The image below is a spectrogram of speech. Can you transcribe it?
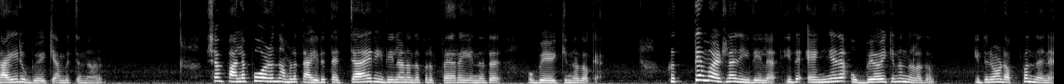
തൈര് ഉപയോഗിക്കാൻ പറ്റുന്നതാണ്. പക്ഷെ പലപ്പോഴും നമ്മൾ തൈര് തെറ്റായ രീതിയിലാണ് അത് പ്രിപ്പയർ ചെയ്യുന്നത് ഉപയോഗിക്കുന്നതൊക്കെ. കൃത്യമായിട്ടുള്ള രീതിയിൽ ഇത് എങ്ങനെ ഉപയോഗിക്കണം എന്നുള്ളതും ഇതിനോടൊപ്പം തന്നെ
